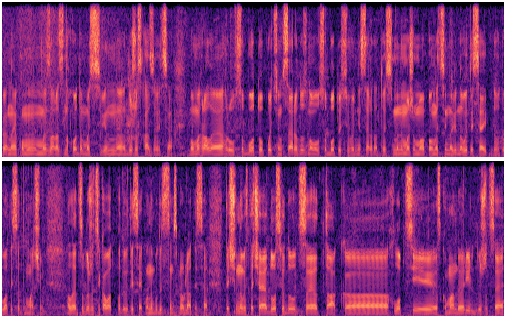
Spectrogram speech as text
на якому ми зараз знаходимося, він е, дуже сказується. Бо ми грали гру в суботу, потім в середу, знову в суботу, сьогодні середа. Тобто ми не можемо повноцінно відновитися і підготуватися до матчів. Але це дуже цікаво подивитися, як вони будуть з цим справлятися. Те, що не вистачає досвіду, це так. Е, Хлопці з командою Ріль дуже це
